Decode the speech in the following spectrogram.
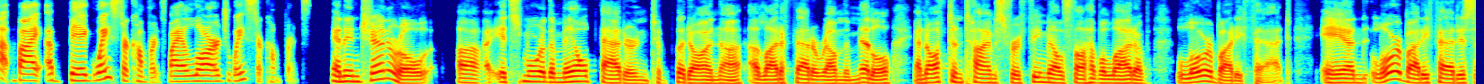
up by a big waist circumference, by a large waist circumference. And in general, uh, it's more the male pattern to put on uh, a lot of fat around the middle. And oftentimes for females, they'll have a lot of lower body fat. And lower body fat is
